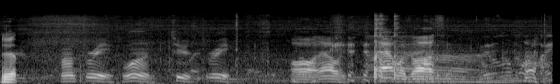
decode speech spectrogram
Yep. On three. One, two, three. Oh, that was that was awesome.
